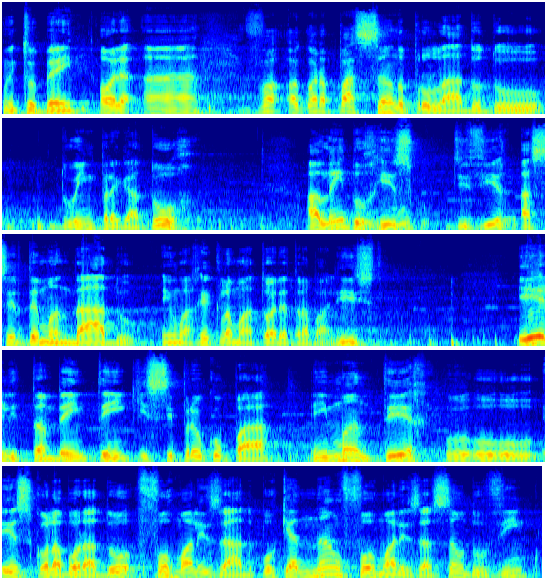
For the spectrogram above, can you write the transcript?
Muito bem. Olha, agora passando para o lado do, do empregador, além do risco de vir a ser demandado em uma reclamatória trabalhista, ele também tem que se preocupar em manter o, o, o ex-colaborador formalizado, porque a não formalização do vínculo,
